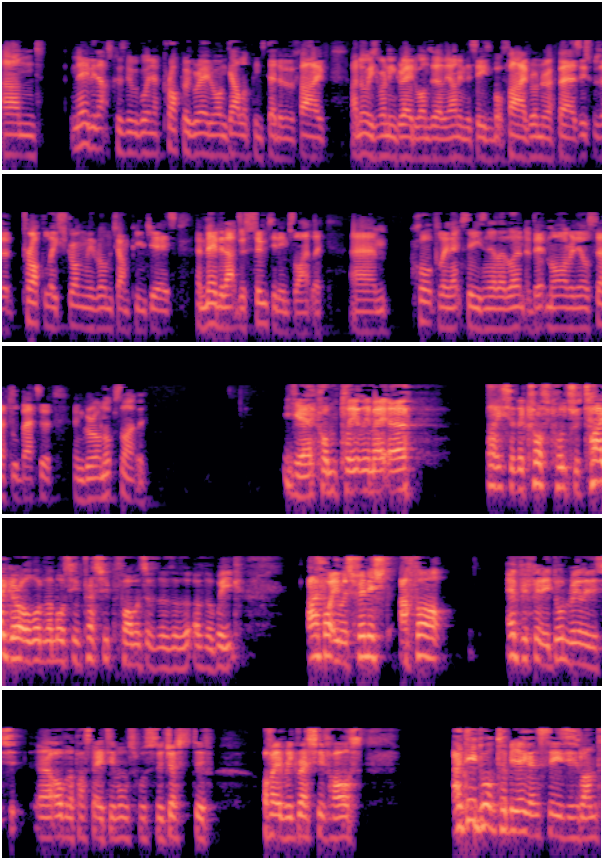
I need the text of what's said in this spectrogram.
and maybe that's because they were going a proper grade one gallop instead of a five. I know he's running grade ones early on in the season, but five runner affairs. This was a properly strongly run champion chase, and maybe that just suited him slightly. Um, hopefully next season he'll have learnt a bit more and he'll settle better and grown up slightly. Yeah, completely, mate. Uh, like I said, the cross country Tiger Roll, one of the most impressive performances of the, the, of the week. I thought he was finished. I thought everything he'd done really this, uh, over the past 18 months was suggestive of a regressive horse. I did want to be against Easysland.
